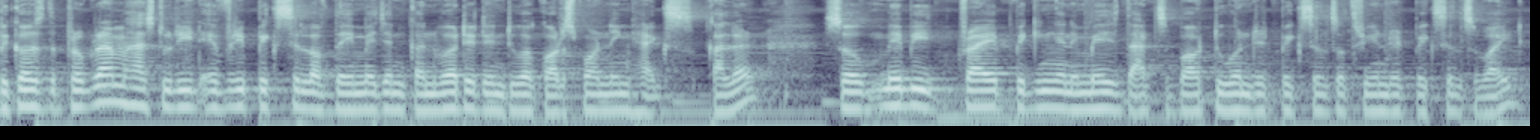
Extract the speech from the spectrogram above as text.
because the program has to read every pixel of the image and convert it into a corresponding hex color. So maybe try picking an image that's about 200 pixels or 300 pixels wide.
